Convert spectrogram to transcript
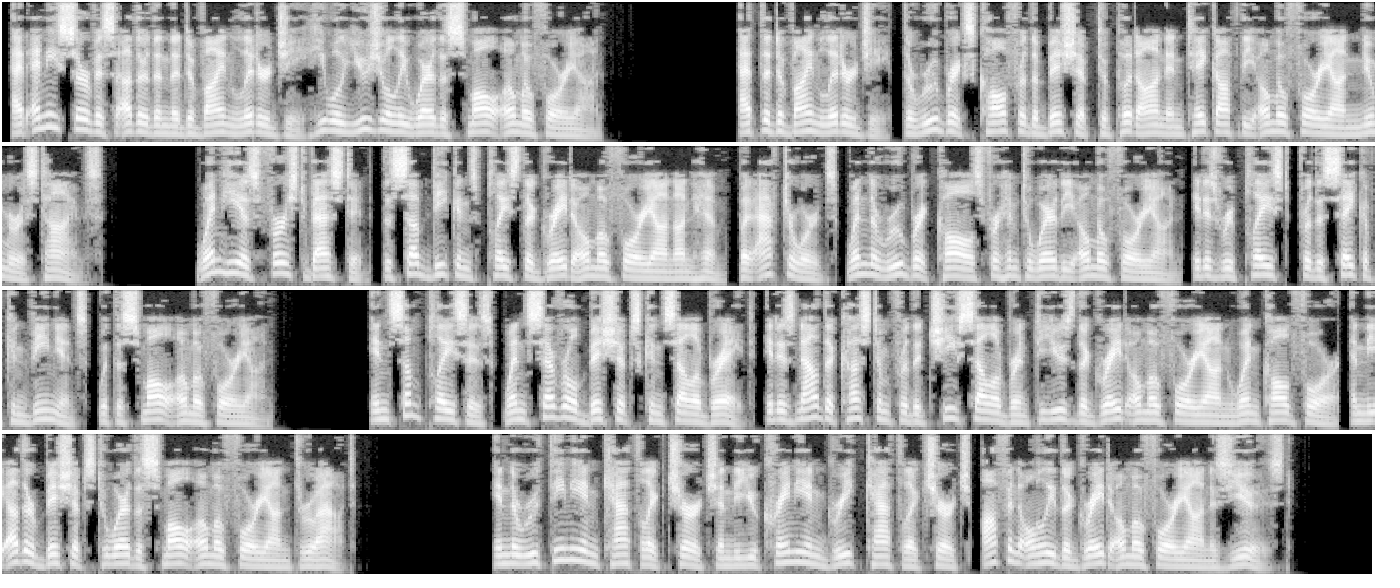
At any service other than the divine liturgy he will usually wear the small Omophorion. At the Divine Liturgy, the rubrics call for the bishop to put on and take off the omophorion numerous times. When he is first vested, the subdeacons place the great omophorion on him, but afterwards, when the rubric calls for him to wear the omophorion, it is replaced, for the sake of convenience, with the small omophorion. In some places, when several bishops can celebrate, it is now the custom for the chief celebrant to use the great omophorion when called for, and the other bishops to wear the small omophorion throughout. In the Ruthenian Catholic Church and the Ukrainian Greek Catholic Church, often only the Great Omophorion is used.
